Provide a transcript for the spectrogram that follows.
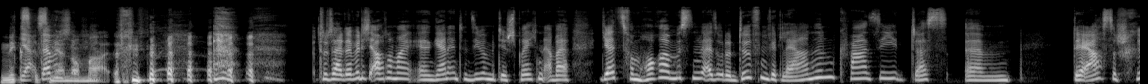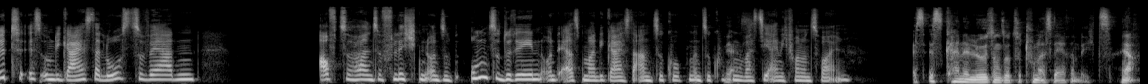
Nix ja, ist mehr normal. Total, da würde ich auch nochmal äh, gerne intensiver mit dir sprechen. Aber jetzt vom Horror müssen wir, also oder dürfen wir lernen quasi, dass ähm, der erste Schritt ist, um die Geister loszuwerden, aufzuhören zu flüchten und umzudrehen und erstmal die Geister anzugucken und zu gucken, yes. was die eigentlich von uns wollen. Es ist keine Lösung, so zu tun, als wäre nichts. Ja.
